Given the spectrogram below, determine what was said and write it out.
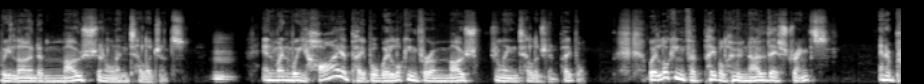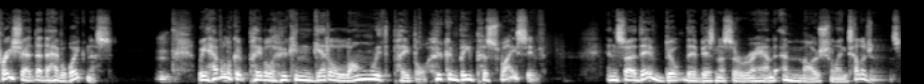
We learned emotional intelligence. Mm. And when we hire people, we're looking for emotionally intelligent people. We're looking for people who know their strengths and appreciate that they have a weakness. Mm. We have a look at people who can get along with people, who can be persuasive. And so they've built their business around emotional intelligence.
